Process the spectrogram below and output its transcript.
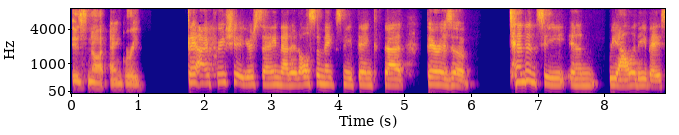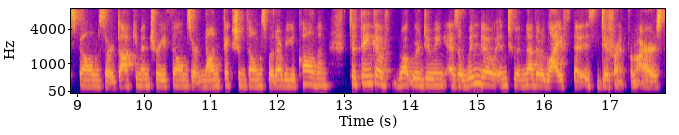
is not angry. I appreciate your saying that. It also makes me think that there is a tendency in reality based films or documentary films or nonfiction films, whatever you call them, to think of what we're doing as a window into another life that is different from ours.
